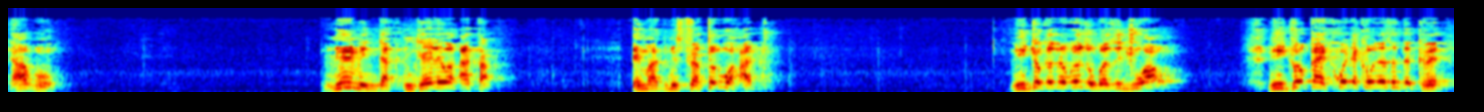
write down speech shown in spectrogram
yabu mimi ndak njele wa hata emaadministrateur wa hatu nijoka njokwezo mwazi juwao nijoka ekikoja kaoneza dekre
